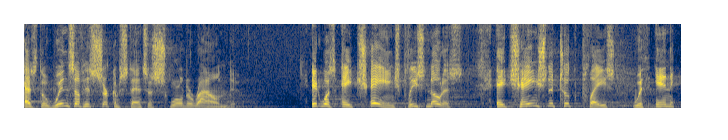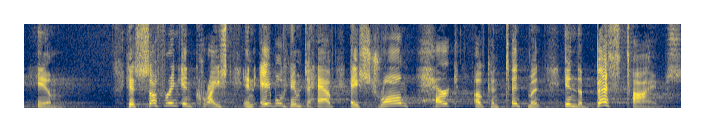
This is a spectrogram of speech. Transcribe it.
as the winds of his circumstances swirled around. It was a change, please notice, a change that took place within him. His suffering in Christ enabled him to have a strong heart of contentment in the best times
